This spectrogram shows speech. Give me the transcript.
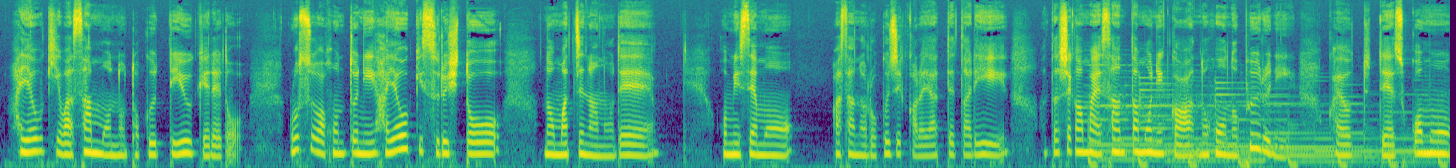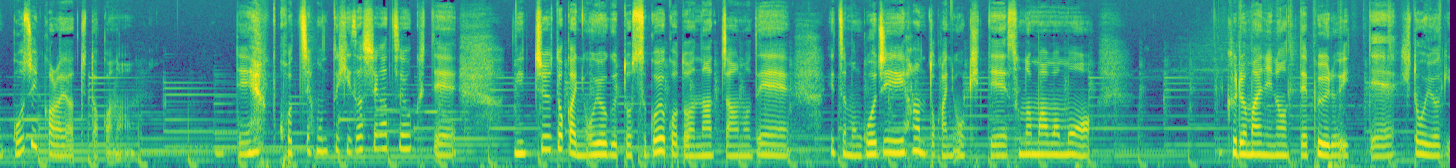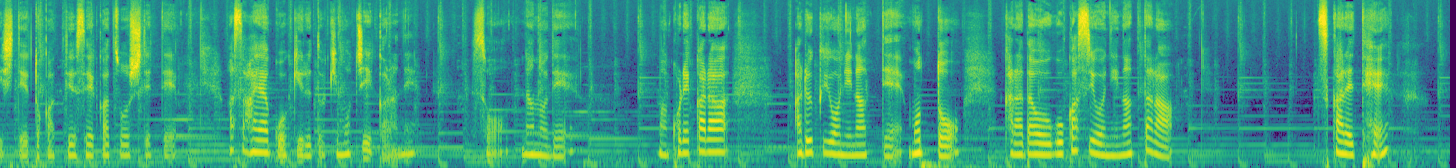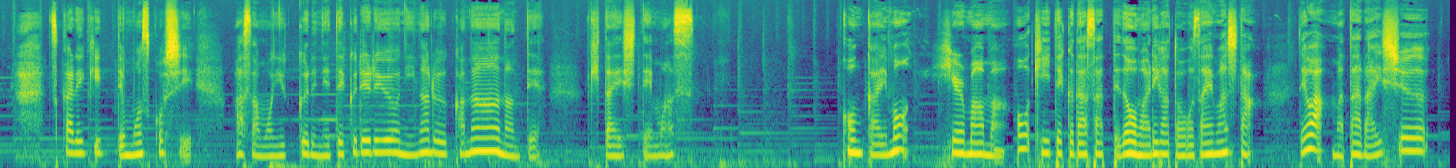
早起きは三問の得って言うけれどロスは本当に早起きする人の街なのでお店も朝の6時からやってたり私が前サンタモニカの方のプールに通っててそこも5時からやってたかな。で こっちほんと日差しが強くて日中とかに泳ぐとすごいことになっちゃうのでいつも5時半とかに起きてそのままもう車に乗ってプール行って人泳ぎしてとかっていう生活をしてて朝早く起きると気持ちいいからね。そう。なのでまあこれから歩くようになってもっと体を動かすようになったら疲れて 疲れ切ってもう少し朝もゆっくり寝てくれるようになるかななんて期待してます。今回も Hear Mama を聞いてくださってどうもありがとうございました。ではまた来週。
